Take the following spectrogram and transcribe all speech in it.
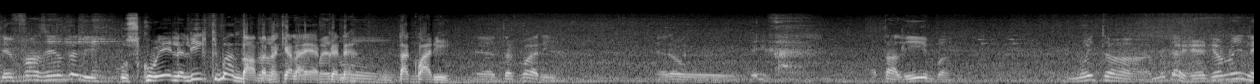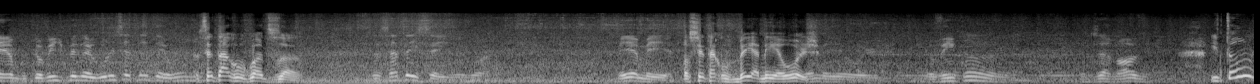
Teve fazenda ali. Os coelhos ali que mandava Não, naquela é, época, né? não- Taquari. É, Taquari. Era o. A Taliba. Muita, muita gente, eu nem lembro, porque eu vim de Pedregulho em 71, né? Você tá com quantos anos? 66 agora. 66. Você tá com 66 hoje? 66 hoje. Eu vim com, com 19, Então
